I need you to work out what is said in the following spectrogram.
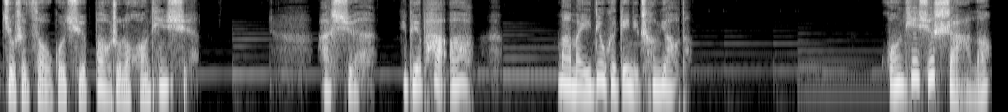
就是走过去抱住了黄天雪。阿雪，你别怕啊。妈妈一定会给你撑腰的。黄天雪傻了，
